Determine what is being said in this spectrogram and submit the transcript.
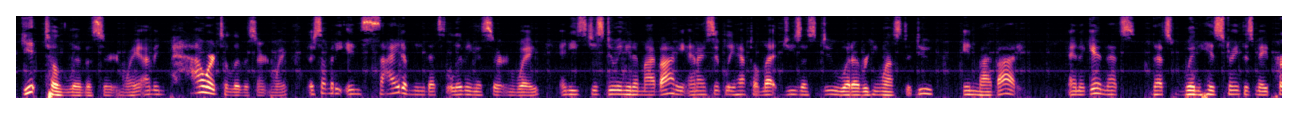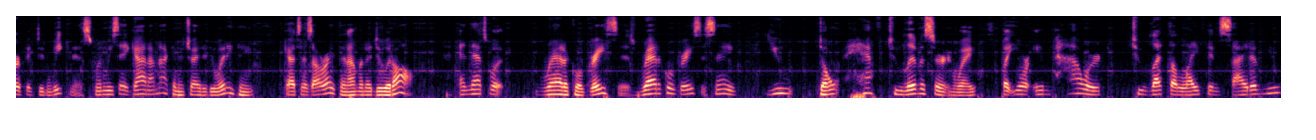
get to live a certain way. I'm empowered to live a certain way. There's somebody inside of me that's living a certain way, and he's just doing it in my body, and I simply have to let Jesus do whatever he wants to do in my body. And again, that's that's when his strength is made perfect in weakness. When we say, God, I'm not going to try to do anything, God says, All right, then I'm going to do it all. And that's what radical grace is. Radical grace is saying you don't have to live a certain way, but you're empowered to let the life inside of you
